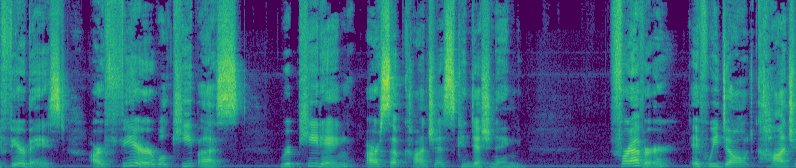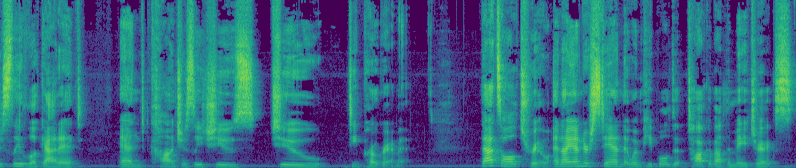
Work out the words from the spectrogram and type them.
fear based, our fear will keep us repeating our subconscious conditioning forever if we don't consciously look at it and consciously choose to deprogram it. That's all true. And I understand that when people talk about the matrix,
